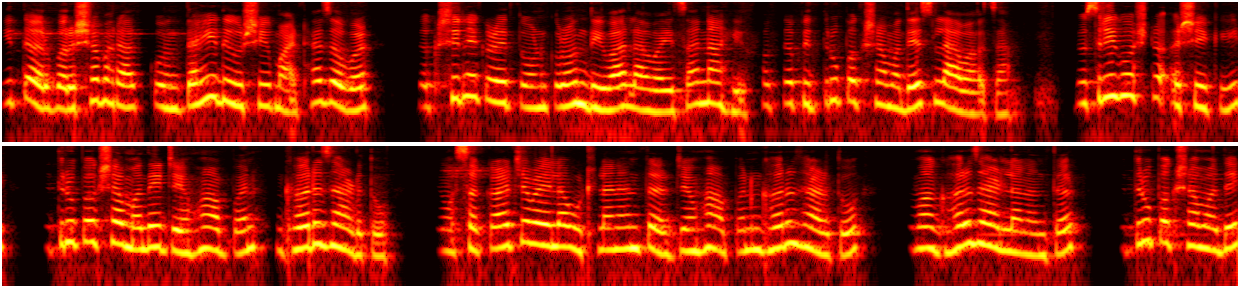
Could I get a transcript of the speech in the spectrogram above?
इतर वर्षभरात कोणत्याही दिवशी माठाजवळ दक्षिणेकडे तोंड करून दिवा लावायचा नाही. फक्त पितृपक्षामध्येच लावायचा. दुसरी गोष्ट अशी की पितृपक्षामध्ये जेव्हा आपण घर झाडतो तेव्हा सकाळच्या वेळेला उठल्यानंतर जेव्हा आपण घर झाडतो तेव्हा घर झाडल्यानंतर पितृपक्षामध्ये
